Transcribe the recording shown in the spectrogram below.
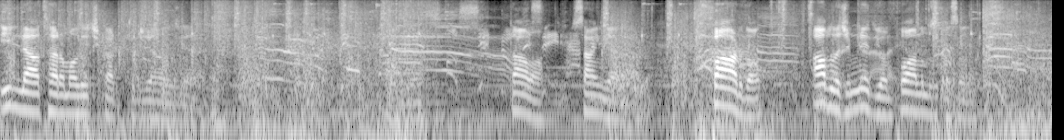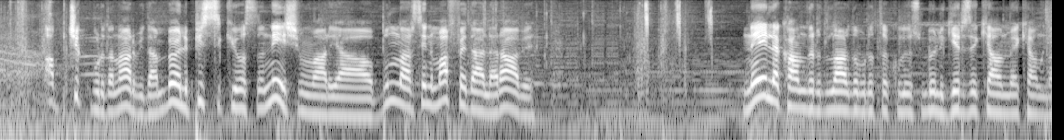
İlla tarımalıyı çıkarttıracaksınız yani. Tamam. Sen gel abi. Pardon. Ablacım ne diyorsun? Puanımızı kasalım. Abi çık buradan harbiden. Böyle pislik yuvasında ne işin var ya? Bunlar seni mahvederler abi. Neyle kandırdılar da burada takılıyorsun böyle gerizekalı mekanda?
